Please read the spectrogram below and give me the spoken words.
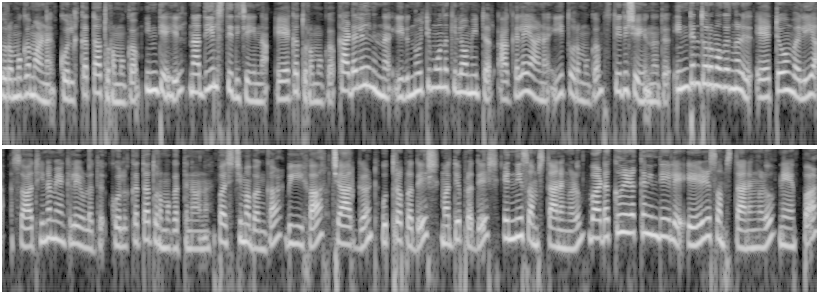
തുറമുഖമാണ് കൊൽക്കത്ത തുറമുഖം. ഇന്ത്യയിൽ നദിയിൽ സ്ഥിതി ചെയ്യുന്ന ഏക തുറമുഖം. കടലിൽ നിന്ന് ഇരുന്നൂറ്റിമൂന്ന് കിലോമീറ്റർ അകലെയാണ് ഈ തുറമുഖം സ്ഥിതി ചെയ്യുന്നത്. ഇന്ത്യൻ തുറമുഖങ്ങളിൽ ഏറ്റവും വലിയ സ്വാധീന മേഖലയുള്ളത് കൊൽക്കത്ത തുറമുഖത്തിനാണ്. പശ്ചിമ ബംഗാൾ ബീഹാർ ജാർഖണ്ഡ് ഉത്തർപ്രദേശ് മധ്യപ്രദേശ് എന്നീ സംസ്ഥാനങ്ങളും വടക്കുകിഴക്കൻ ഇന്ത്യയിലെ ഏഴ് സംസ്ഥാനങ്ങളും നേപ്പാൾ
